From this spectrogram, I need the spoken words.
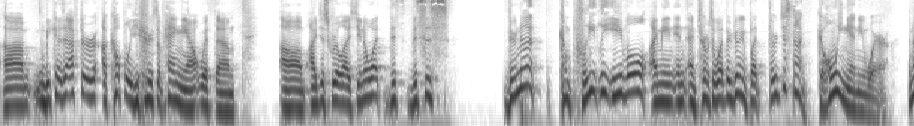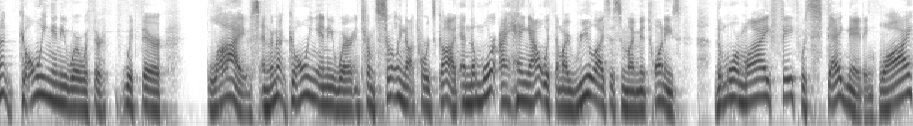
Um, because after a couple years of hanging out with them, um, I just realized, you know what? This, this is, they're not completely evil. I mean, in, in terms of what they're doing, but they're just not going anywhere. They're not going anywhere with their, with their, lives and they're not going anywhere in terms certainly not towards god. And the more i hang out with them i realized this in my mid-20s the more my faith was stagnating. Why?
